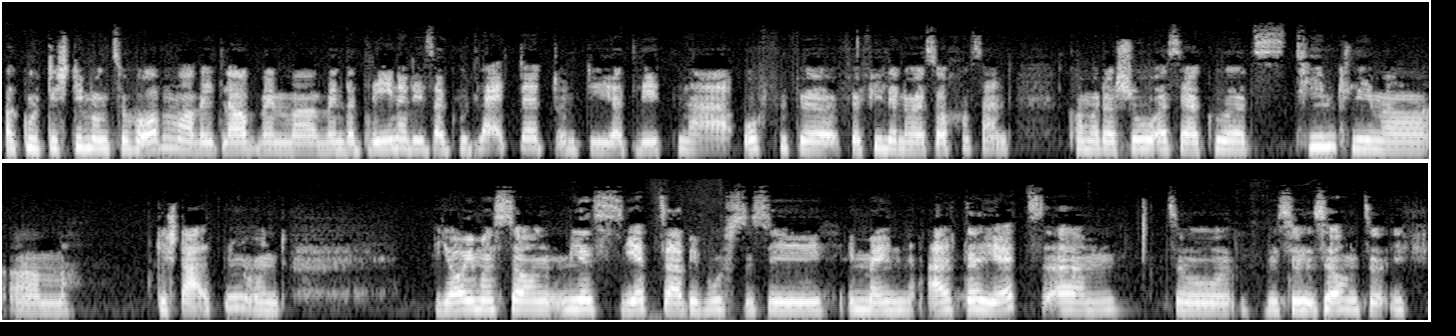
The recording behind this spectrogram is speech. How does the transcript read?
eine gute Stimmung zu haben. Aber ich glaube, wenn wenn der Trainer das auch gut leitet und die Athleten auch offen für, für viele neue Sachen sind, kann man da schon ein sehr gutes Teamklima ähm, gestalten. Und ja, ich muss sagen, mir ist jetzt auch bewusst, dass ich in meinem Alter jetzt ähm, so, wie soll ich sagen, so, ich,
